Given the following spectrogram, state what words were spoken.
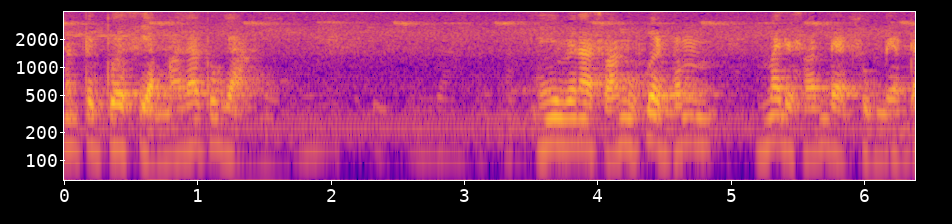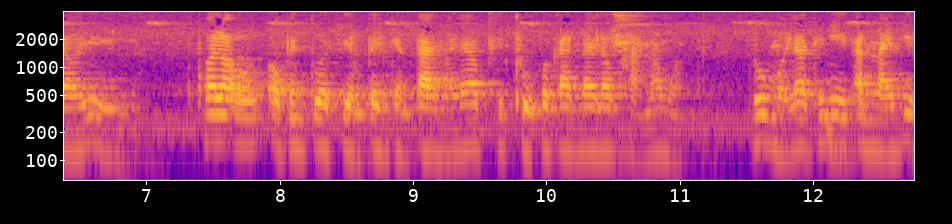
มันเป็นตัวเสี่ยงมาแล้วทุกอย่างนี่นี่เวลาสอนหมู่เพื่อนเขาไม่ได้สอนแบบสุ่มแบบเดาที่เพราะเราเอาเป็นตัวเสี่ยงเป็นเสี่ยงตายมาแล้วผิดถูกประการใดเราผ่านมาหมด รู้หมดแล้วที่นี่อันไหนที่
